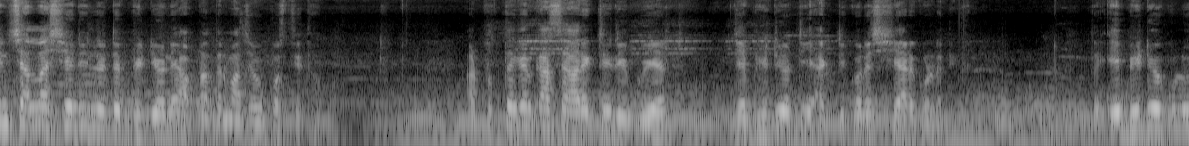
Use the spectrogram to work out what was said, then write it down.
ইনশাল্লাহ সে রিলেটেড ভিডিও নিয়ে আপনাদের মাঝে উপস্থিত হব। আর প্রত্যেকের কাছে আরেকটি রিকোয়েস্ট যে ভিডিওটি একটি করে শেয়ার করে দেবেন। তো এই ভিডিওগুলো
